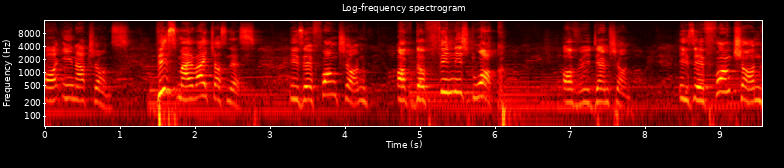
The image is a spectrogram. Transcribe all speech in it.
or inactions. This my righteousness is a function of the finished work of redemption. Is a function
